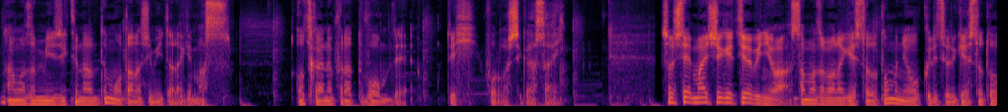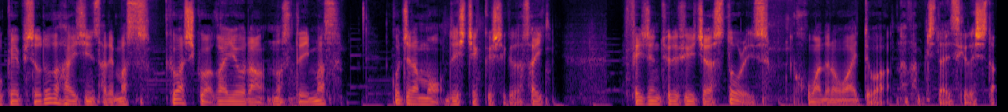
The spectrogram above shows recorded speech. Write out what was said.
Amazon Music などでもお楽しみいただけますお使いのプラットフォームでぜひフォローしてくださいそして毎週月曜日には様々なゲストと共にお送りするゲストトークエピソードが配信されます。詳しくは概要欄載せています。こちらもぜひチェックしてください。Vision to the Future Stories ここまでのお相手は中道大輔でした。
